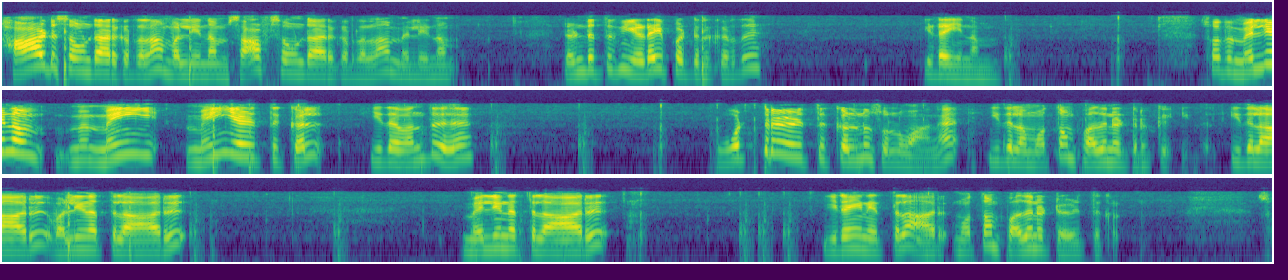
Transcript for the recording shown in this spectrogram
ஹார்டு சவுண்டாக இருக்கிறதெல்லாம் வல்லினம் சாஃப்ட் சவுண்டாக இருக்கிறதெல்லாம் மெல்லினம். ரெண்டுத்துக்கும் இடைப்பட்டு இருக்கிறது இடையினம். ஸோ இப்போ மெல்லினம் மெய் மெய் எழுத்துக்கள் இதை வந்து ஒற்று எழுத்துக்கள்னு சொல்லுவாங்க. இதில் மொத்தம் பதினெட்டு இருக்கு. இதில் ஆறு வல்லினத்தில் ஆறு மெல்லினத்தில் ஆறு இடையினத்தில் ஆறு. மொத்தம் பதினெட்டு எழுத்துக்கள். ஸோ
